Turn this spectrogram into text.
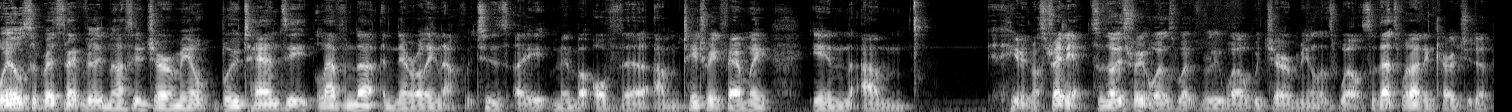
Oils that resonate really nicely with Jeremiel, blue tansy, lavender, and nerolina, which is a member of the um, tea tree family in um, here in Australia. So those three oils work really well with Jeremiel as well. So that's what I'd encourage you to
